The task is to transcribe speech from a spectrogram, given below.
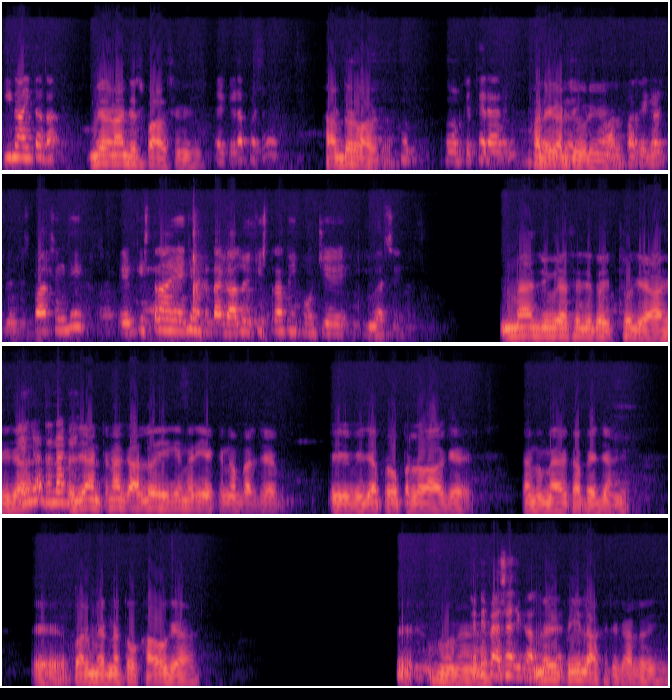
ਕੀ ਨਾਂ ਹੈ ਤੁਹਾਡਾ? ਮੇਰਾ ਨਾਮ ਜਸਪਾਲ ਸਿੰਘ ਜੀ। ਇਹ ਕਿਹੜਾ ਪਿੰਡ ਹੈ? ਹਰਦਰਵਾਲ ਦਾ ਹੁਣ ਹੁਣ ਕਿੱਥੇ ਰਹਿ ਰਹੇ ਫਤਿਹਗੜ੍ਹ ਚੂੜੀਆਂ ਜੀ। ਫਤਿਹਗੜ੍ਹ ਚ ਜਸਪਾਲ ਸਿੰਘ ਜੀ ਇਹ ਕਿਸ ਤਰ੍ਹਾਂ ਏਜੰਟ ਨਾਲ ਗੱਲ ਹੋਈ? ਕਿਸ ਤਰ੍ਹਾਂ ਤੁਸੀਂ ਪਹੁੰਚੇ ਯੂ ਐਸ ਏ? ਮੈਂ ਯੂਐਸਏ ਜਦੋਂ ਇੱਥੋਂ ਗਿਆ ਸੀਗਾ ਏਜੰਟ ਨਾਲ ਕੀ- ਏਜੰਟ ਨਾਲ ਗੱਲ ਹੋਈ ਕਿ ਮੇਰੀ ਇੱਕ ਨੰਬਰ 'ਚ ਵੀਜ਼ਾ ਪ੍ਰੋਪਰ ਲਵਾ ਕੇ ਤੁਹਾਨੂੰ ਅਮਰੀਕਾ ਭੇਜਾਂਗੇ। ਤੇ ਪਰ ਮੇਰੇ ਨਾਲ ਧੋਖਾ ਹੋ ਗਿਆ। ਤੇ ਹੁਣ ਕਿੰਨੇ ਪੈਸਿਆਂ 'ਚ ਗੱਲ ਮੇਰੀ ਹੋਈ 30 ਲੱਖ 'ਚ ਗੱਲ ਹੋਈ। ਸੀ।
